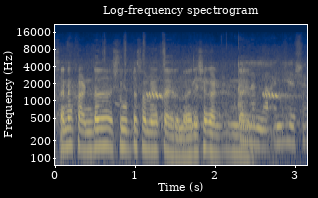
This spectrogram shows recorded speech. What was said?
അവസാനം കണ്ടത് ഷൂട്ട് സമയത്തായിരുന്നു. അതിനുശേഷം കണ്ടിട്ടുണ്ടായിരുന്നു ശേഷം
